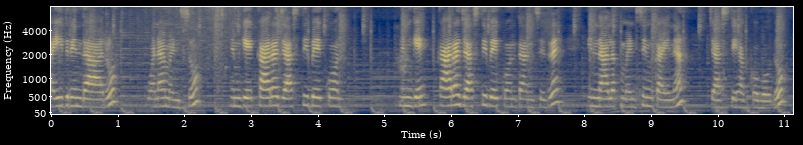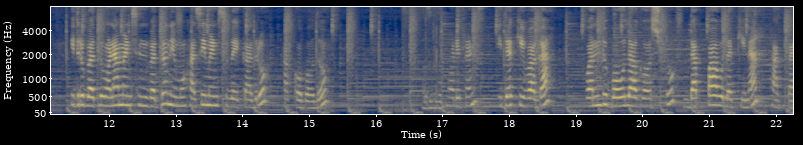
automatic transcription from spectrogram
ಐದರಿಂದ ಆರು ಒಣಮೆಣಸು ನಿಮಗೆ ಖಾರ ಜಾಸ್ತಿ ಬೇಕು ಅಂತ ನಿಮಗೆ ಖಾರ ಜಾಸ್ತಿ ಬೇಕು ಅಂತ ಅನಿಸಿದ್ರೆ ಇನ್ನು ನಾಲ್ಕು ಮೆಣಸಿನಕಾಯಿನ ಜಾಸ್ತಿ ಹಾಕ್ಕೋಬೋದು. ಇದ್ರ ಬದಲು ಒಣ ಮೆಣಸಿನ ಬದಲು ನೀವು ಹಸಿ ಮೆಣಸು ಬೇಕಾದರೂ ಹಾಕ್ಕೋಬೋದು. ನೋಡಿ ಫ್ರೆಂಡ್ಸ್ ಇದಕ್ಕಿವಾಗ ಒಂದು ಬೌಲ್ ಆಗೋಷ್ಟು ದಪ್ಪ ಅವಲಕ್ಕಿನ ಹಾಕ್ತಾ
